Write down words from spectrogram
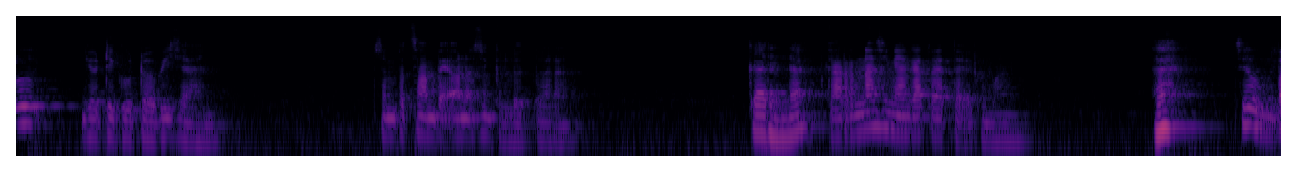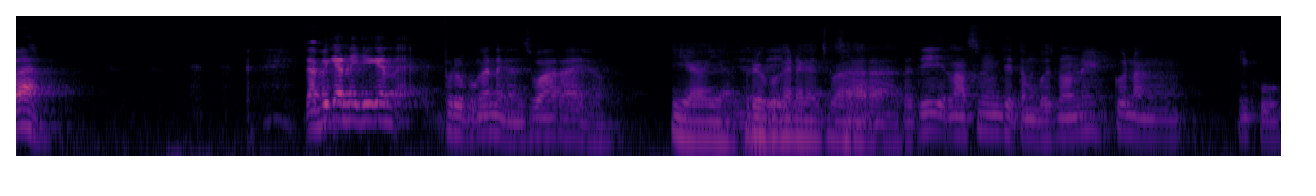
ku yo digodho pisan. Sempet sampai ono sing gelut barang. Karena Karena sing ngangkat wedok iku mang. Hah? Sumpah. Tapi kan ini kan berhubungan dengan suara ya. Iya iya, Ya, berhubungan jadi dengan suara. Jadi langsung ditembus none iku nang iku.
